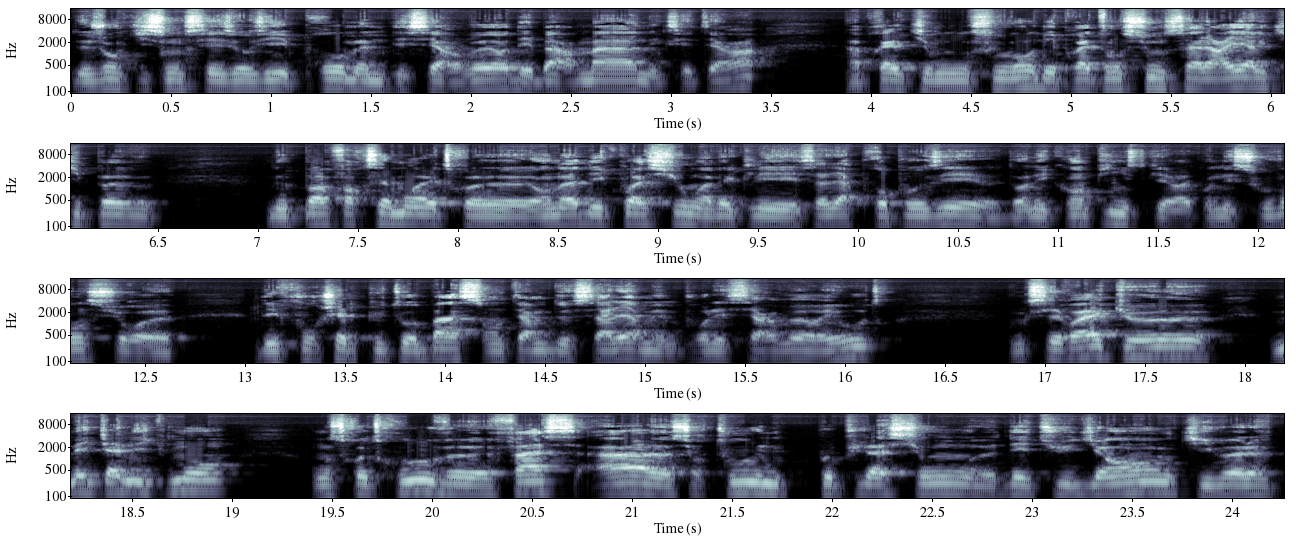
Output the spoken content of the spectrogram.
de gens qui sont saisonniers pros, même des serveurs, des barman, etc. Après, qui ont souvent des prétentions salariales qui peuvent ne pas forcément être euh, en adéquation avec les salaires proposés euh, dans les campings, ce qui est vrai qu'on est souvent sur euh, des fourchettes plutôt basses en termes de salaire, même pour les serveurs et autres. Donc c'est vrai que mécaniquement, on se retrouve face à surtout une population d'étudiants qui veulent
